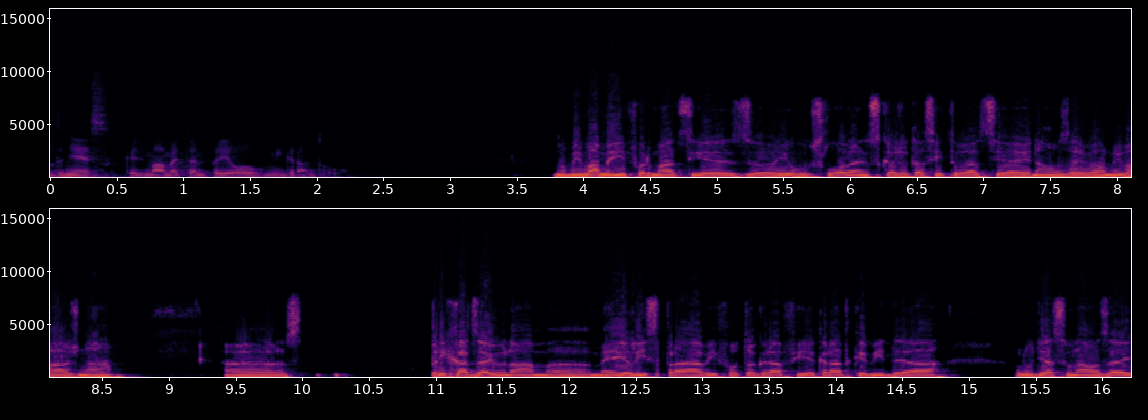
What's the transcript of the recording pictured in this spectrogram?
dnes, keď máme ten prílov migrantov? No my máme informácie z juhu Slovenska, že tá situácia je naozaj veľmi vážna. E, prichádzajú nám maily, správy, fotografie, krátke videá. Ľudia sú naozaj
